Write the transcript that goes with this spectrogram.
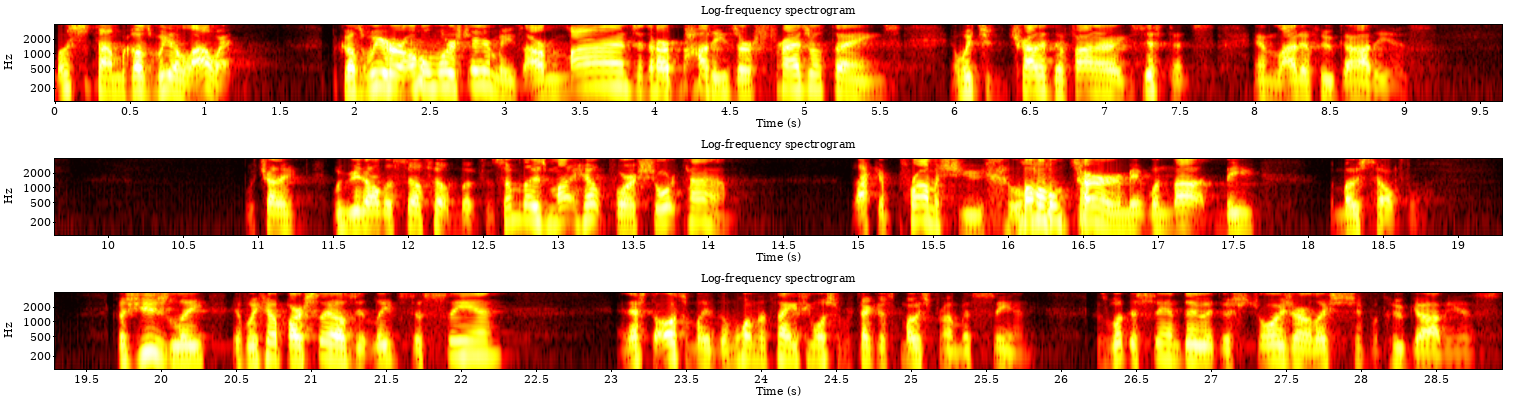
Most of the time because we allow it because we are our own worst enemies. Our minds and our bodies are fragile things, and we should try to define our existence in light of who God is. We try to we read all the self-help books, and some of those might help for a short time. But I can promise you, long term, it will not be the most helpful. Because usually, if we help ourselves, it leads to sin, and that's the, ultimately the one of the things He wants to protect us most from is sin. Because what does sin do? It destroys our relationship with who God is.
